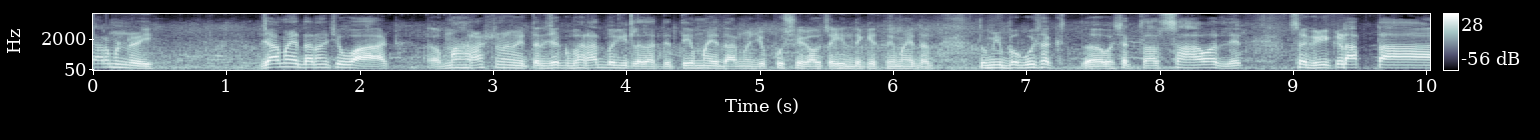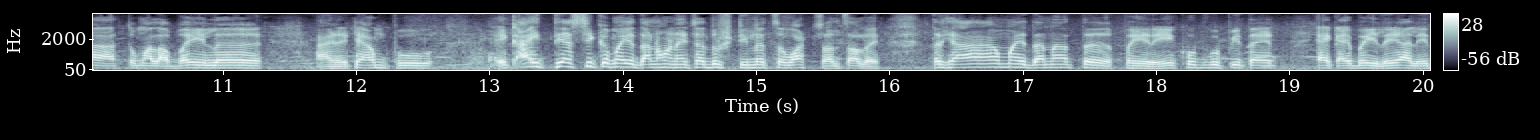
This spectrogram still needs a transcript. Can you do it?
नमस्कार मंडळी. ज्या मैदानाची वाट महाराष्ट्र नव्हे तर जगभरात बघितलं जाते ते मैदान म्हणजे पुशेगावचं हिंद मैदान. तुम्ही बघू शक शकता सहा वाजलेत. सगळीकडं आत्ता तुम्हाला बैल आणि टॅम्पू एक ऐतिहासिक मैदान होण्याच्या दृष्टीनंच वाटचाल चालू आहे. तर ह्या मैदानात पहिरे खूप गुपित आहेत. काय काय बैलही आलेत.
